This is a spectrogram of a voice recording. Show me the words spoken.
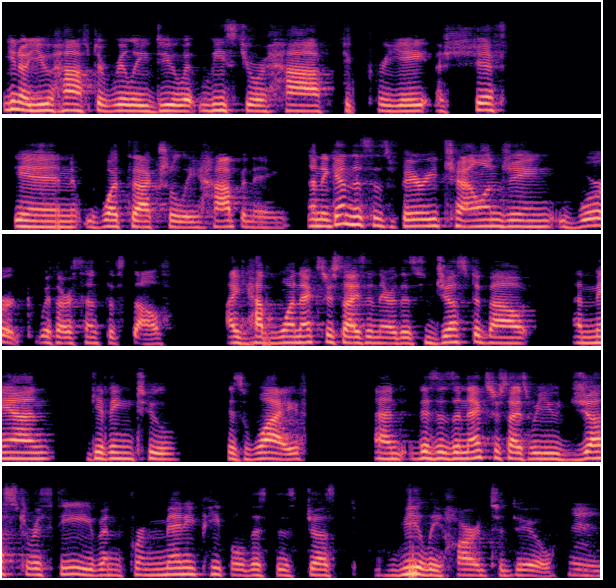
you know, you have to really do at least your half to create a shift in what's actually happening. And again, this is very challenging work with our sense of self. I have one exercise in there that's just about a man giving to his wife. And this is an exercise where you just receive. And for many people, this is just really hard to do. Hmm.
